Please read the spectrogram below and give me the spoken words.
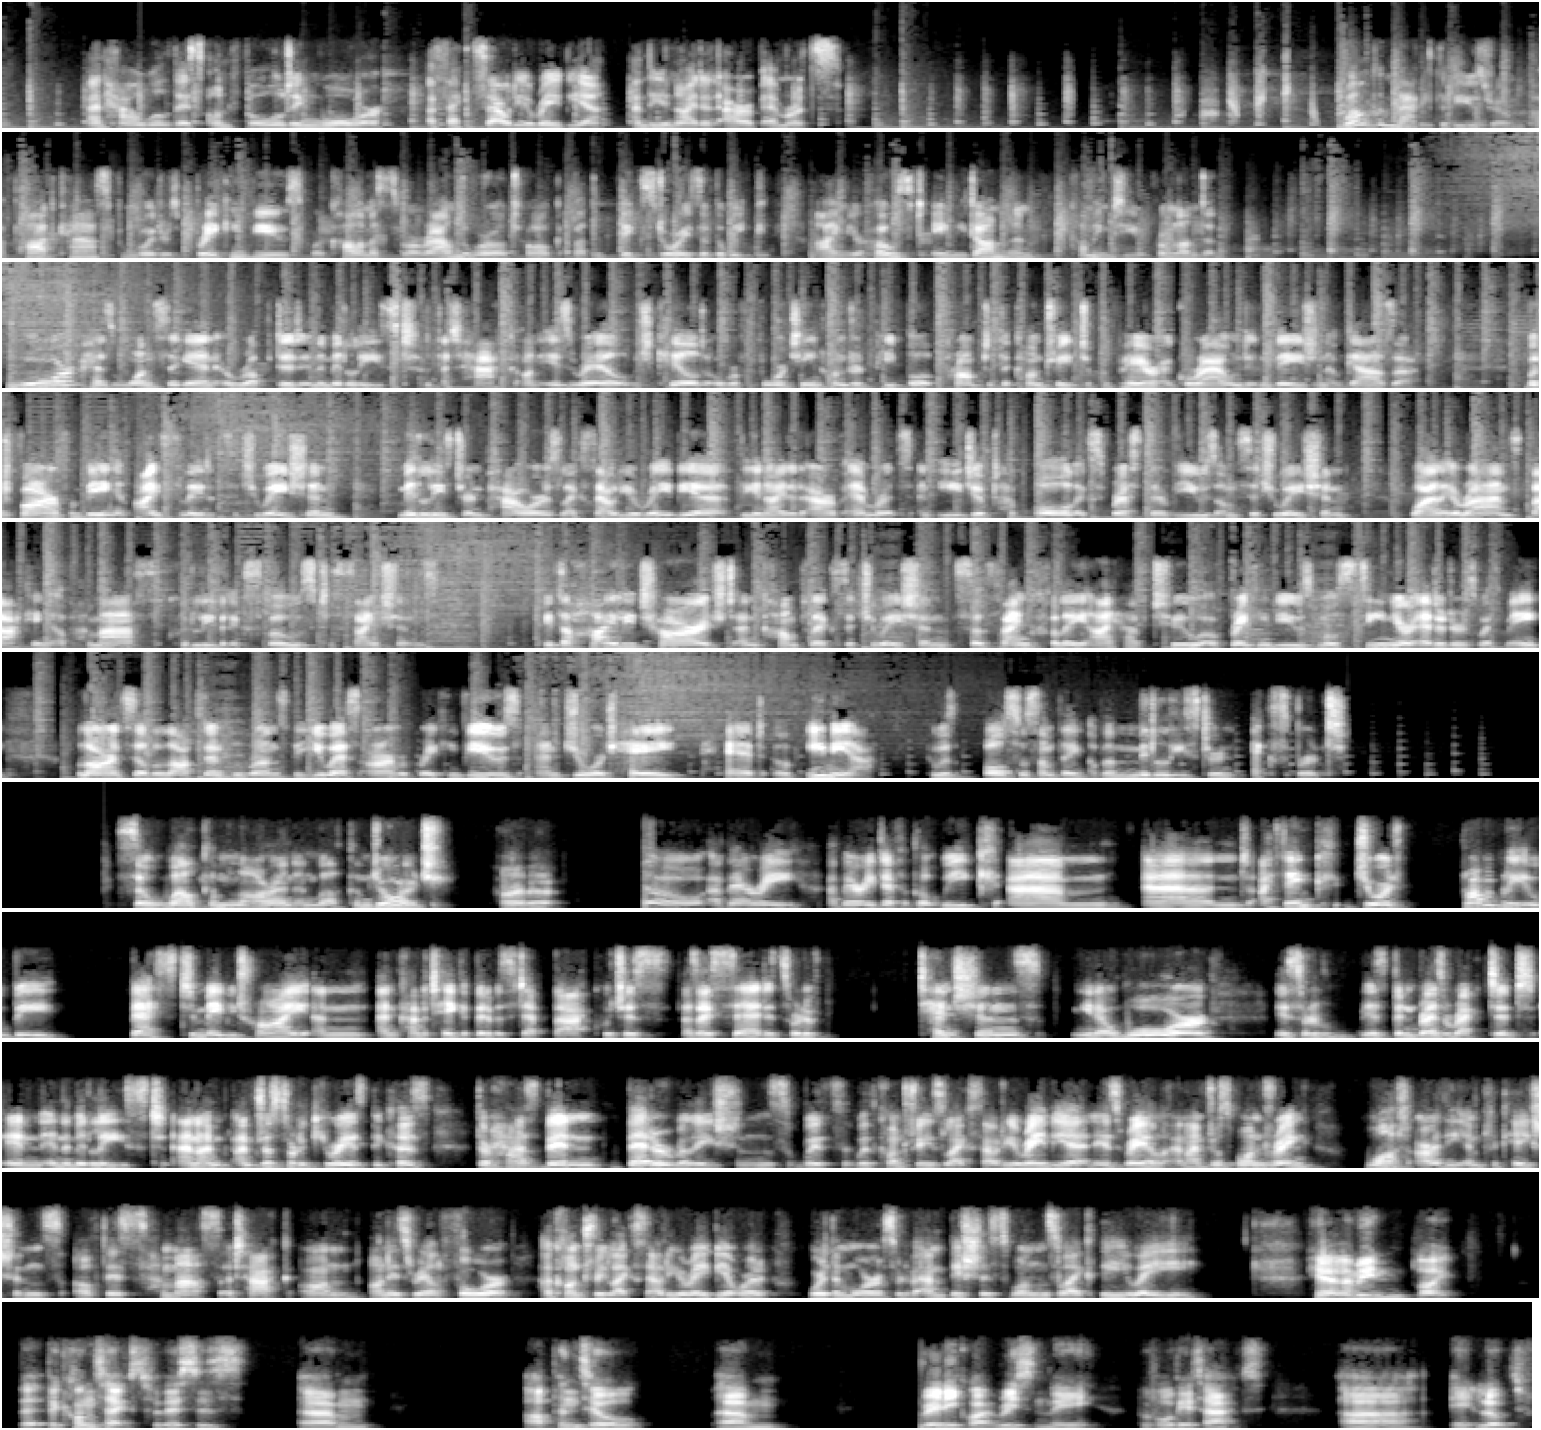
and how will this unfolding war affect Saudi Arabia and the United Arab Emirates. Welcome back to the Viewsroom, a podcast from Reuters Breakingviews, where columnists from around the world talk about the big stories of the week. I'm your host, Amy Donlan, coming to you from London. War has once again erupted in the Middle East. The attack on Israel, which killed over 1,400 people, prompted the country to prepare a ground invasion of Gaza. But far from being an isolated situation, Middle Eastern powers like Saudi Arabia, the United Arab Emirates, and Egypt have all expressed their views on the situation, while Iran's backing of Hamas could leave it exposed to sanctions. It's a highly charged and complex situation, so thankfully, I have two of Breakingviews' most senior editors with me Lauren Silva Loughlin, who runs the US arm of Breakingviews, and George Hay, head of EMEA, who is also something of a Middle Eastern expert. So, welcome, Lauren, and welcome, George. Hi there. So, a very, a very difficult week, um, and I think George probably it would be best to maybe try and and kind of take a bit of a step back, which is, as I said, it's sort of tensions, you know, war is sort of has been resurrected in in the Middle East, and I'm I'm just sort of curious because there has been better relations with with countries like Saudi Arabia and Israel, and I'm just wondering what are the implications of this Hamas attack on on Israel for a country like Saudi Arabia or or the more sort of ambitious ones like the UAE? Yeah, I mean, like the, the context for this is um, up until um, really quite recently before the attacks, uh, it looked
